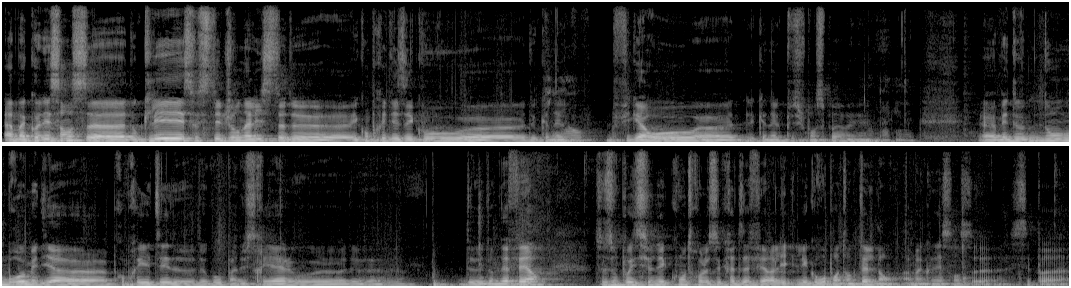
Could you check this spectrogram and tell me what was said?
à ma connaissance, euh, donc les sociétés de journalistes, de, y compris des échos, de Canal Figaro, les Canal+, je pense pas, mais, mais de nombreux médias propriétés de, de, groupes industriels ou de d'hommes d'affaires se sont positionnés contre le secret des affaires. Les, groupes en tant que tels, non. À ma connaissance, euh, c'est pas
